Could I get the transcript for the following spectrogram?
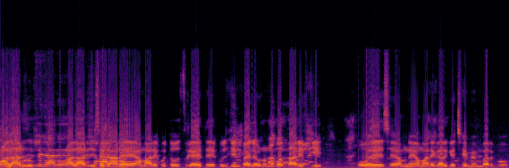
अलारजी से जा रहे हैं। हमारे कुछ दोस्त गए थे कुछ दिन पहले उन्होंने बहुत तारीफ़ की। वो वजह से हमने हमारे घर के छह मेंबर को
